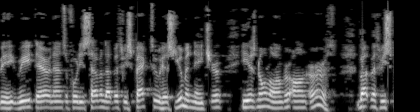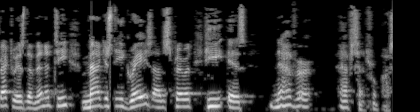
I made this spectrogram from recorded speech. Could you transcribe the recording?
We read there in answer 47 that with respect to his human nature, he is no longer on earth. But with respect to his divinity, majesty, grace, and spirit, he is never absent from us.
